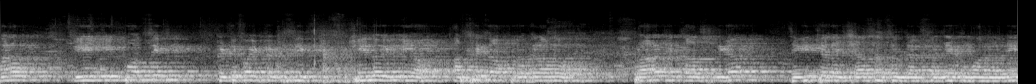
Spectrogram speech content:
మనం ఈ kick boxing twenty five twenty six Khelo India Africa ప్రోగ్రాంను ప్రారంభించాల్సిందిగా జగిత్యాల శాసనసభ్యులు డాక్టర్ సంజయ్ కుమార్ గారిని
